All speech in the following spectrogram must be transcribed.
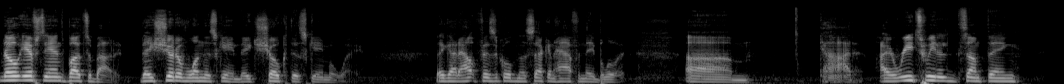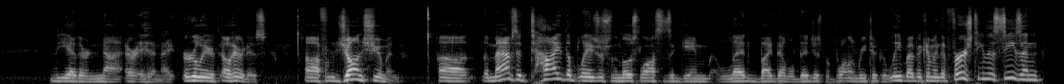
No ifs, ands, buts about it. They should have won this game. They choked this game away. They got out physical in the second half and they blew it. Um, God, I retweeted something the other night or night earlier. Oh, here it is uh, from John Schumann. Uh, the Mavs had tied the Blazers for the most losses in game led by double digits, but Portland retook the lead by becoming the first team this season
